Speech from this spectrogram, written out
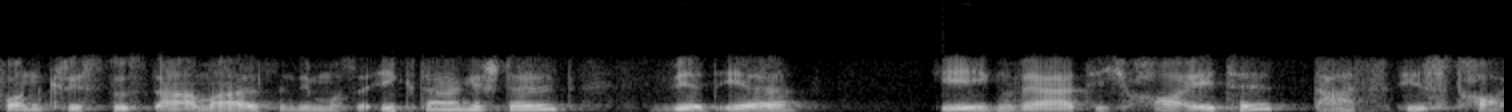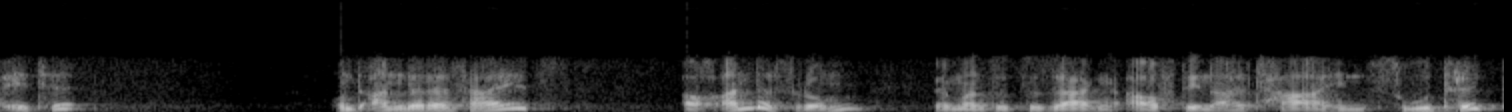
Von Christus damals in dem Mosaik dargestellt, wird er gegenwärtig heute, das ist heute. Und andererseits, auch andersrum, wenn man sozusagen auf den Altar hinzutritt,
